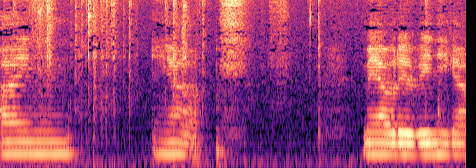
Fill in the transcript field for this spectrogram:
ein, ja, mehr oder weniger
